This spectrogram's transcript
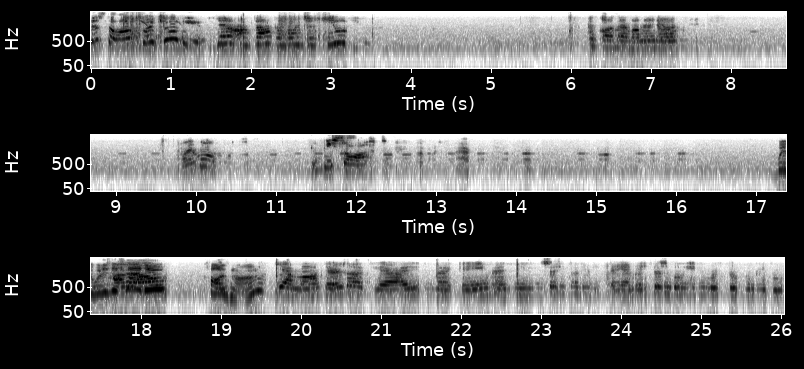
pistol out, so I killed you. Yeah, I'm Doc. I'm going to kill you. I'm calling my mom right now. My mom. Be soft. Wait, what is he trying to do? Call his mom? Yeah, mom, there's a guy in that game, and he says he's going to be banned, but he doesn't believe he works for Booby Boo.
